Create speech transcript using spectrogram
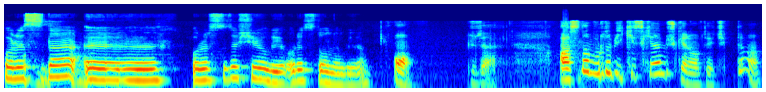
Orası da e, orası da şey oluyor. Orası da 10 oluyor. 10. Güzel. Aslında burada bir ikizkenar üçgen ortaya çıktı değil mi?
